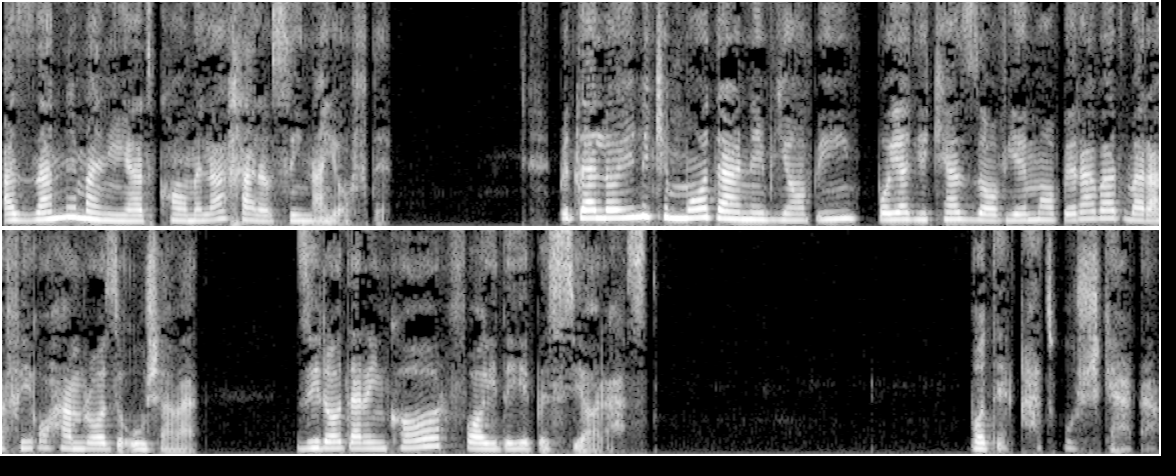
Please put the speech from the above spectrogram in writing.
از زن منیت کاملا خلاصی نیافته. به دلایلی که ما در نمیابیم باید یکی از زاویه ما برود و رفیق و همراز او شود. زیرا در این کار فایده بسیار است. با دقت گوش کردم.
